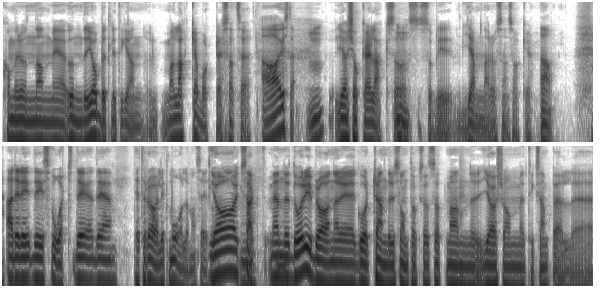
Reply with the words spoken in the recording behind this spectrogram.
kommer undan med underjobbet lite grann. Man lackar bort det, så att säga. Ja, just det. Mm. Gör tjockare lack så, Mm. så blir det jämnare och sen saker. Ja. Ja, det, det, det är svårt. Det, det, det är ett rörligt mål om man säger så. Ja, exakt. Men Mm. då är det ju bra när det går trender i sånt också, så att man gör som till exempel eh,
